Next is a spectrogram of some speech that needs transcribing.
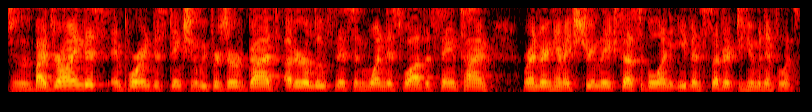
So says, by drawing this important distinction, we preserve God's utter aloofness and oneness while at the same time rendering him extremely accessible and even subject to human influence.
